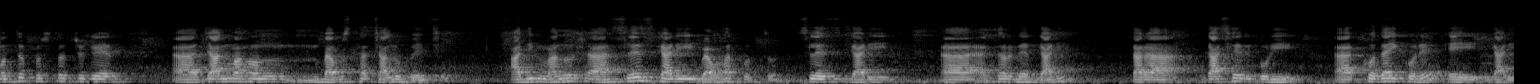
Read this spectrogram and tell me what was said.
মধ্যপ্রস্তর যুগের যানবাহন ব্যবস্থা চালু হয়েছে। আদিম মানুষ স্লেজ গাড়ি ব্যবহার করত। স্লেজ গাড়ি এক ধরনের গাড়ি। তারা গাছের গুড়ি খোদাই করে এই গাড়ি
